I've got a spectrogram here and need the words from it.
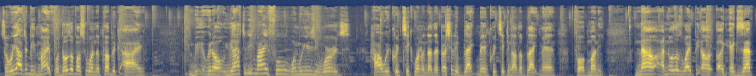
So we have to be mindful. Those of us who are in the public eye, you know, you have to be mindful when we're using words, how we critique one another, especially black men critiquing other black men for money. Now, I know those white people, uh, except,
